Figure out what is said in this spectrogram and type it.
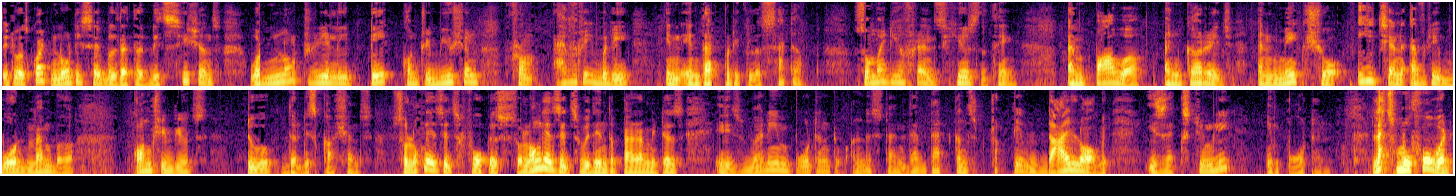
It was quite noticeable that the decisions would not really take contribution from everybody in, in that particular setup. So my dear friends, here's the thing. Empower, encourage and make sure each and every board member contributes to the discussions. So long as it's focused, so long as it's within the parameters, it is very important to understand that that constructive dialogue is extremely important. Let's move forward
